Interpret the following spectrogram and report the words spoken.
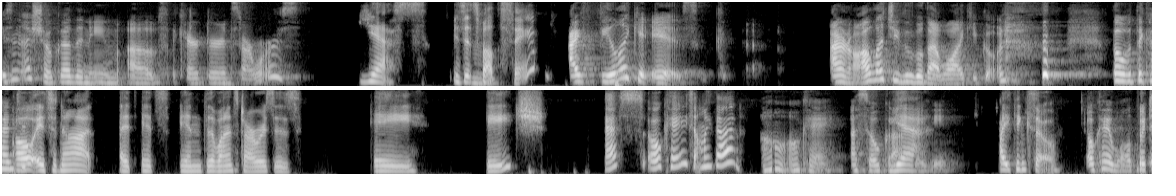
isn't Ashoka the name of a character in Star Wars? yes. Is it Hmm. spelled the same? I feel like it is. I don't know. I'll let you Google that while I keep going. but with the country, Oh, it's not. It, it's in the one in Star Wars is A H S. Okay, something like that. oh, okay, Ahsoka, Yeah. maybe. I think so. Okay, well, Which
